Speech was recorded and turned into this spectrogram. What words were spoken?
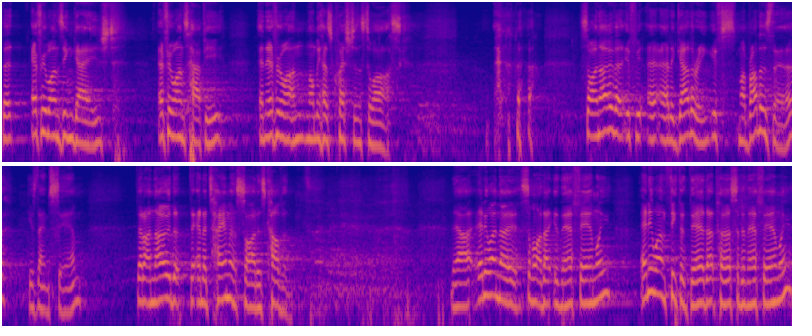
that everyone's engaged everyone's happy, and everyone normally has questions to ask. so I know that if we, at a gathering, if my brother's there, his name's Sam, then I know that the entertainment side is covered. now, anyone know someone like that in their family? Anyone think that they're that person in their family?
